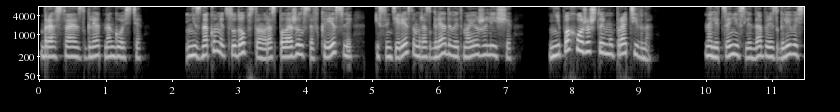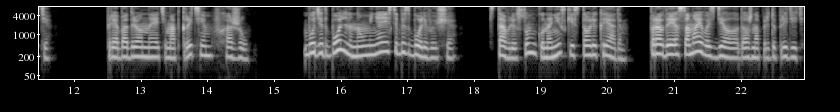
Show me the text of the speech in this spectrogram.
бросая взгляд на гостя. Незнакомец с удобством расположился в кресле и с интересом разглядывает мое жилище. Не похоже, что ему противно. На лице ни следа брезгливости. Приободрённая этим открытием, вхожу. Будет больно, но у меня есть обезболивающее. Ставлю сумку на низкий столик рядом. Правда, я сама его сделала, должна предупредить.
